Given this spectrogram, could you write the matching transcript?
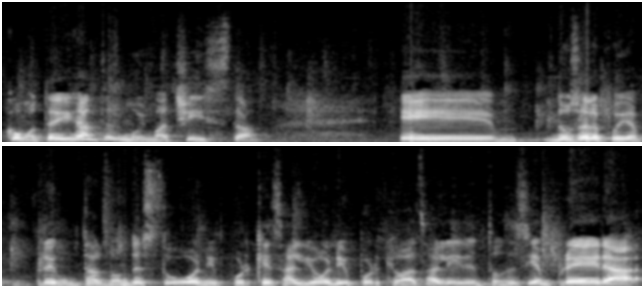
como te dije antes, muy machista, eh, no se le podía preguntar dónde estuvo, ni por qué salió, ni por qué va a salir. Entonces siempre era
